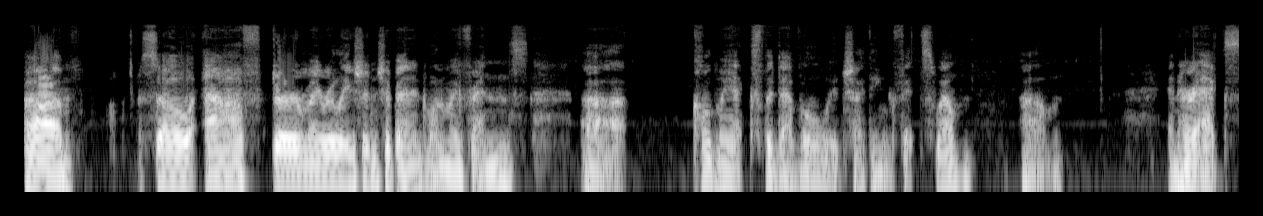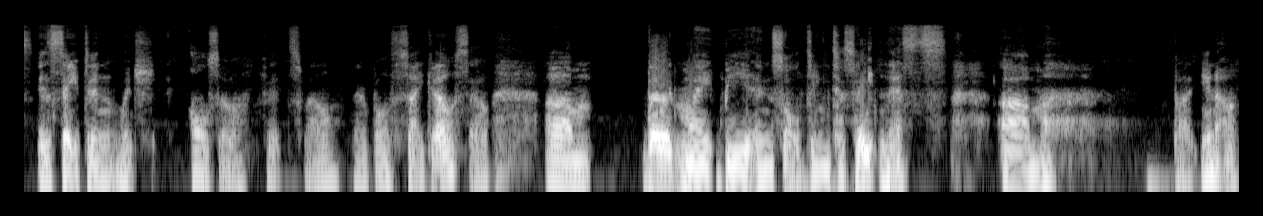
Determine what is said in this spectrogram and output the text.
um, so after my relationship ended, one of my friends uh, called my ex the devil, which I think fits well. Um, and her ex is Satan, which also fits well. They're both psycho, so um, though it might be insulting to Satanists, um, but you know,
